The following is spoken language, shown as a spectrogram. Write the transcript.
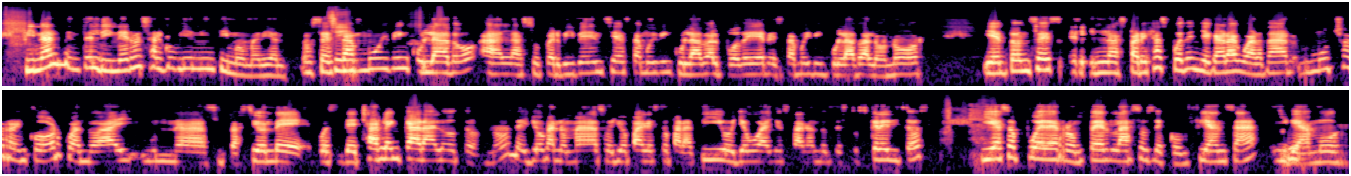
Finalmente el dinero es algo bien íntimo, Marian. O sea, está muy vinculado a la supervivencia, está muy vinculado al poder, está muy vinculado al honor. Y entonces las parejas pueden llegar a guardar mucho rencor cuando hay una situación de, pues, de echarle en cara al otro, ¿no? De yo gano más o yo pago esto para ti o llevo años pagándote estos créditos. Y eso puede romper lazos de confianza y de amor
